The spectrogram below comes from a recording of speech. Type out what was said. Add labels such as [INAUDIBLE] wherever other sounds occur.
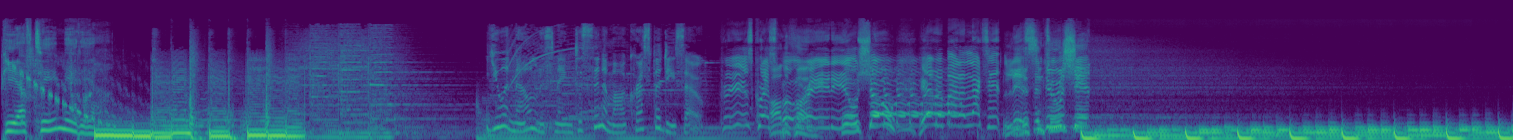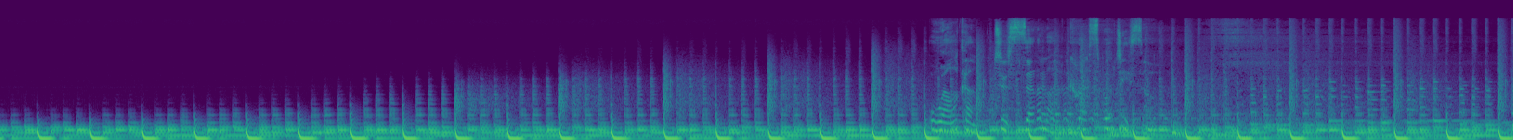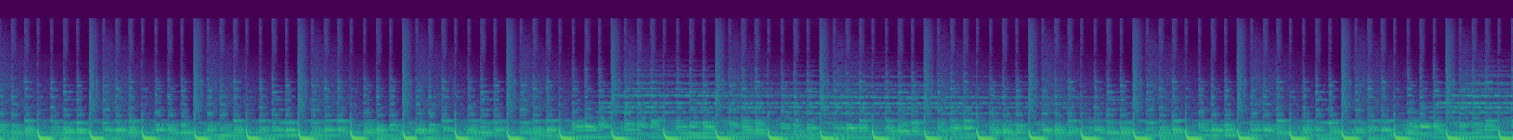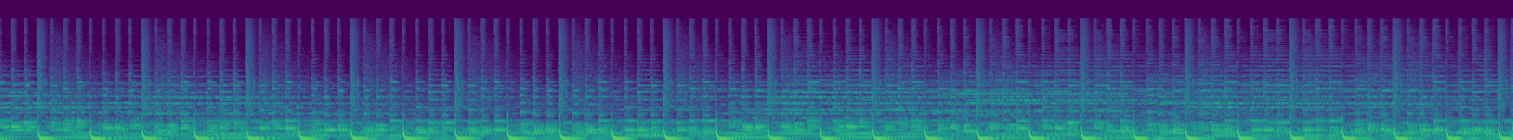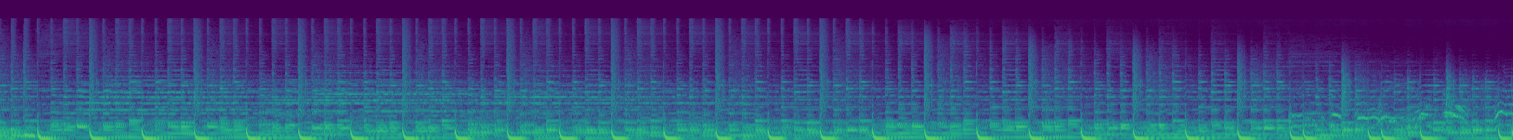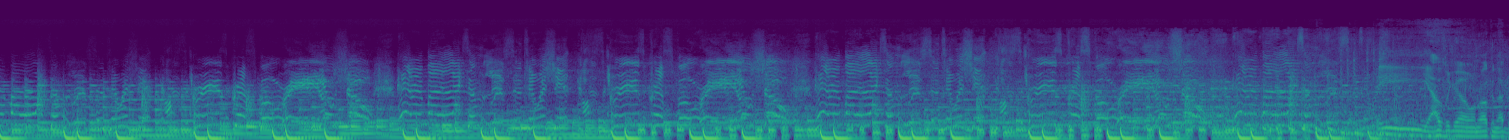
PFT Media. You are now listening to Cinema Crespodiso. Chris All the Crespo fun. Radio Show. Everybody likes it. Listen to his shit. To Cinema Crespodiso. Hey,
